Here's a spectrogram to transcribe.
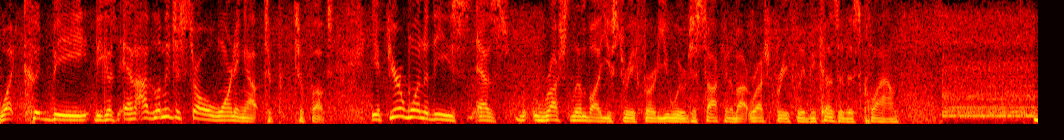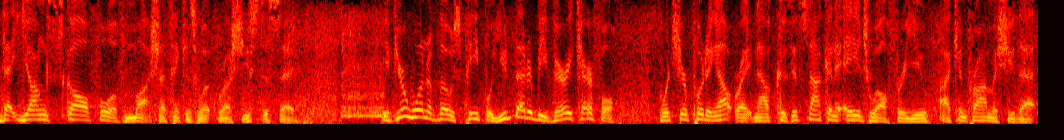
what could be because and I, let me just throw a warning out to, to folks. If you're one of these as rush limbaugh used to refer to you we were just talking about rush briefly because of this clown. That young skull full of mush i think is what rush used to say. If you're one of those people you'd better be very careful what you're putting out right now because it's not going to age well for you. I can promise you that.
